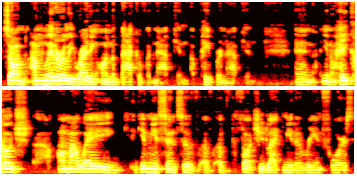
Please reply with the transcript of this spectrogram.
So I'm I'm literally writing on the back of a napkin, a paper napkin. And you know, hey coach, on my way, give me a sense of, of, of thoughts you'd like me to reinforce.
